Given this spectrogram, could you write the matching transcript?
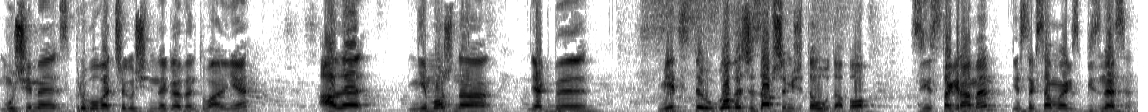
Musimy spróbować czegoś innego ewentualnie, ale nie można jakby mieć z tyłu głowy, że zawsze mi się to uda, bo z Instagramem jest tak samo jak z biznesem.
